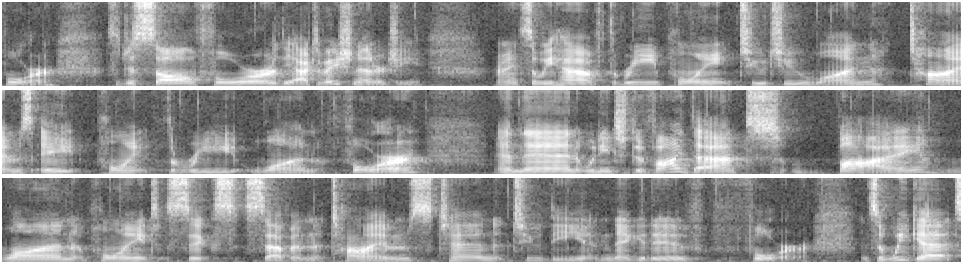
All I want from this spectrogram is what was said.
4. So just solve for the activation energy. Right, so we have 3.221 times 8.314 and then we need to divide that by 1.67 times 10 to the negative 4. And so we get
